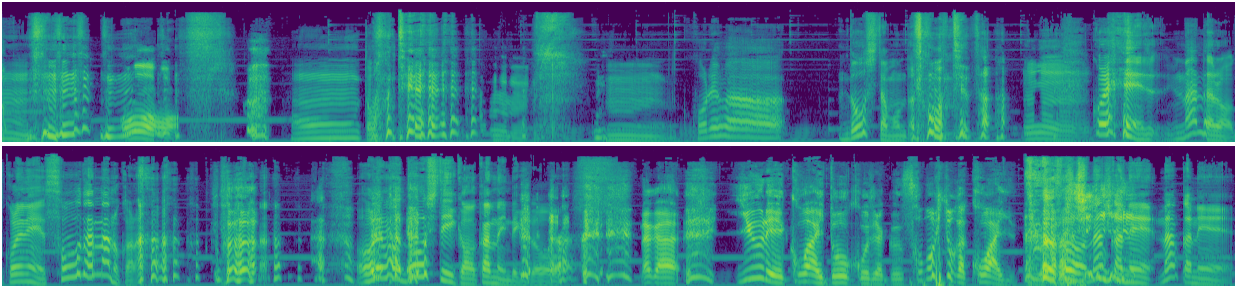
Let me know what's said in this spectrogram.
んう。おお。う。ーんと思って。うん。うん。これはどうしたもんだと思ってさうん。これねなんだろう。これね相談なのかな俺もどうしていいかわかんないんだけど。なんか、幽霊怖いどうこうじゃなく、その人が怖いっていう話。なんかねなんかね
